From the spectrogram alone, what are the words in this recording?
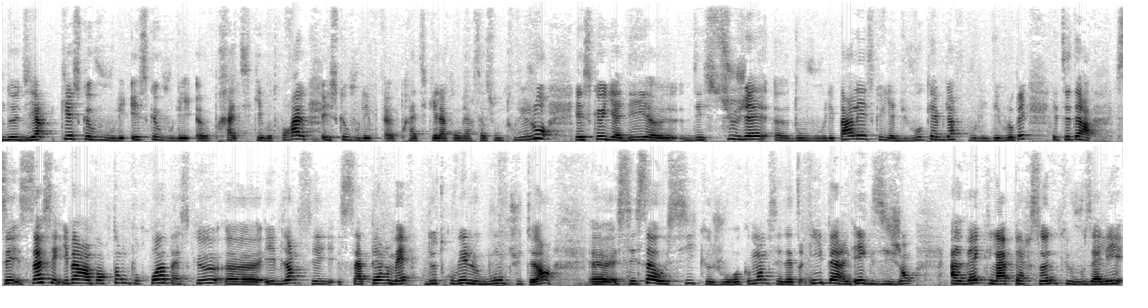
de dire qu'est-ce que vous voulez. Est-ce que vous voulez euh, pratiquer votre oral? Est-ce que vous voulez euh, pratiquer la conversation de tous les jours? Est-ce qu'il y a des, euh, des sujets dont vous voulez parler? Est-ce qu'il y a du vocabulaire que vous voulez développer? Etc. Ça, c'est hyper important. Pourquoi? Parce que, eh bien, ça permet de trouver le bon tuteur. c'est ça aussi que je vous recommande, c'est d'être hyper exigeant avec la personne que vous allez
